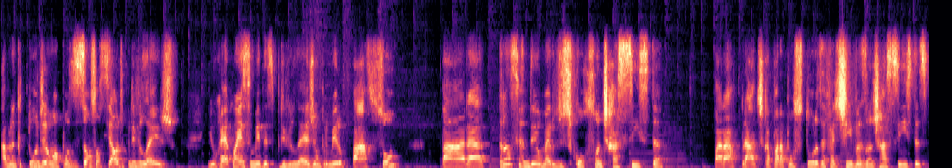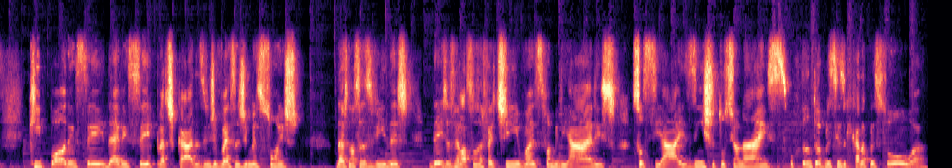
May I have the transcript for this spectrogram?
A branquitude é uma posição social de privilégio. E o reconhecimento desse privilégio é um primeiro passo para transcender o mero discurso antirracista para a prática, para posturas efetivas antirracistas que podem ser e devem ser praticadas em diversas dimensões das nossas vidas, desde as relações afetivas, familiares, sociais, institucionais. Portanto, é preciso que cada pessoa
